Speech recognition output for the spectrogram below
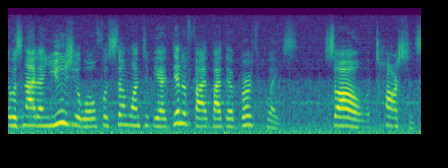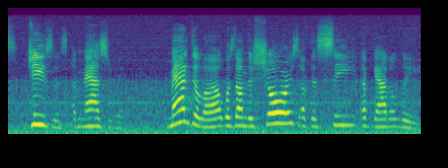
It was not unusual for someone to be identified by their birthplace Saul of Tarsus, Jesus of Nazareth. Magdala was on the shores of the Sea of Galilee.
